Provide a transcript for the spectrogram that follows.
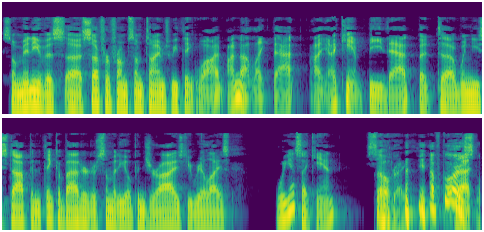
so many of us uh, suffer from. Sometimes we think, well, I, I'm not like that. I, I can't be that. But uh, when you stop and think about it or somebody opens your eyes, you realize, well, yes, I can. So, Right. yeah, of course. Exactly.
